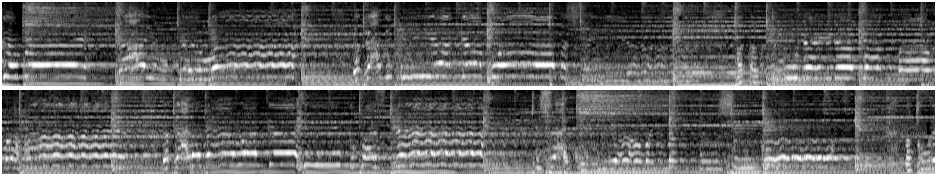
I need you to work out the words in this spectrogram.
kamay, tayong dalawa Nakagiti at kapwa masaya. At ang tunay na Sa yaman ng puso ko Makulay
